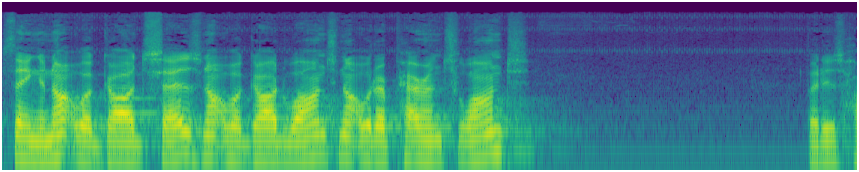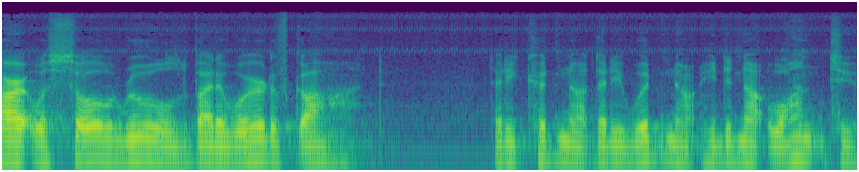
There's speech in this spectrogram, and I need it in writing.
thing, and not what God says, not what God wants, not what our parents want. But his heart was so ruled by the word of God that he could not, that he would not, he did not want to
